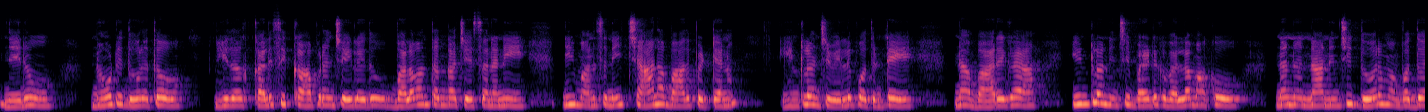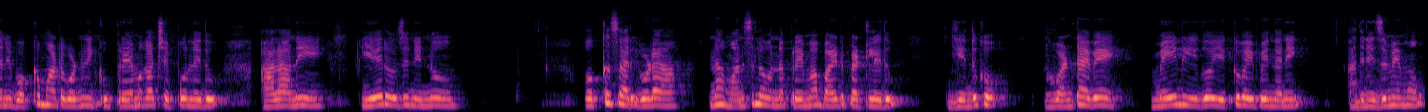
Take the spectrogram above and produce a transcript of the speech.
నేను నోటి దూరతో ఏదో కలిసి కాపురం చేయలేదు బలవంతంగా చేశానని నీ మనసుని చాలా బాధ పెట్టాను. ఇంట్లోంచి వెళ్ళిపోతుంటే నా భార్యగా ఇంట్లో నుంచి బయటకు వెళ్ళ మాకు నన్ను నా నుంచి దూరం అవ్వద్దు అని ఒక్క మాట కూడా నీకు ప్రేమగా చెప్పలేదు. అలా అని ఏ రోజు నిన్ను ఒక్కసారి కూడా నా మనసులో ఉన్న ప్రేమ బయట పెట్టలేదు. ఎందుకో? నువ్వంటావే మెయిల్ ఈగో ఎక్కువైపోయిందని. అది నిజమేమో?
